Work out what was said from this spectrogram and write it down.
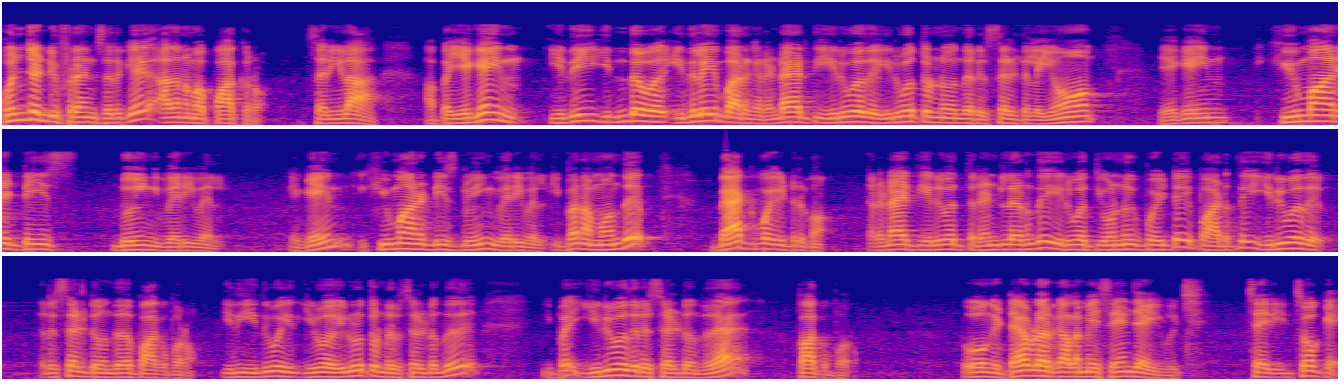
கொஞ்சம் டிஃப்ரென்ஸ் இருக்குது அதை நம்ம பார்க்குறோம். சரிங்களா? அப்போ எகைன் இது இந்த இதுலேயும் பாருங்கள் ரெண்டாயிரத்தி இருபது இருபத்தொன்று வந்த ரிசல்ட்லேயும் again humanities doing very well again humanity is doing very well இப்போ நம்ம வந்து பேக் போயிட்டுருக்கோம். ரெண்டாயிரத்தி இருபத்தி ரெண்டுலேருந்து இருபத்தி ஒன்றுக்கு போயிட்டு இப்போ அடுத்து இருபது ரிசல்ட் வந்ததை பார்க்க போகிறோம் இது இது இருபது இருபத்தொன்று ரிசல்ட் வந்து இப்போ இருபது ரிசல்ட் வந்ததை பார்க்க போகிறோம் உங்கள் டேப்லர் காலமே சேஞ்ச் ஆகி போச்சு. சரி இட்ஸ் ஓகே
